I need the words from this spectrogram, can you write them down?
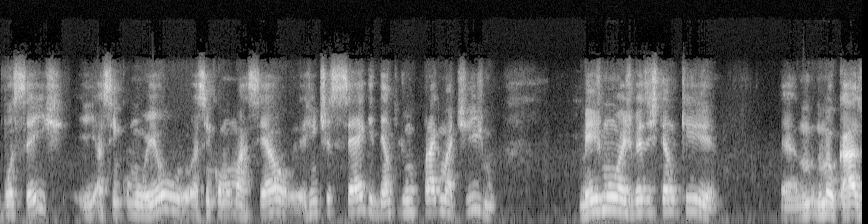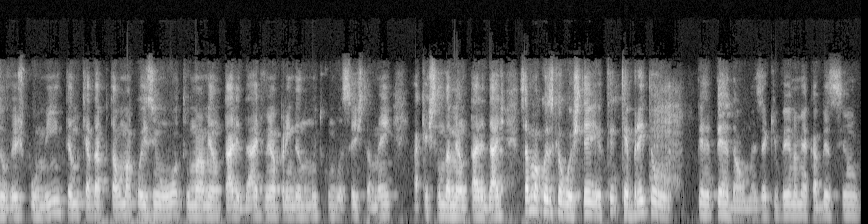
vocês, e assim como eu, assim como o Marcel, a gente segue dentro de um pragmatismo, mesmo às vezes tendo que, é, no, no, meu caso, eu vejo por mim, tendo que adaptar uma coisinha ou outra, uma mentalidade, venho aprendendo muito com vocês também, a questão da mentalidade. Sabe uma coisa que eu gostei? Eu quebrei teu, per, perdão, mas é que veio na minha cabeça se eu,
